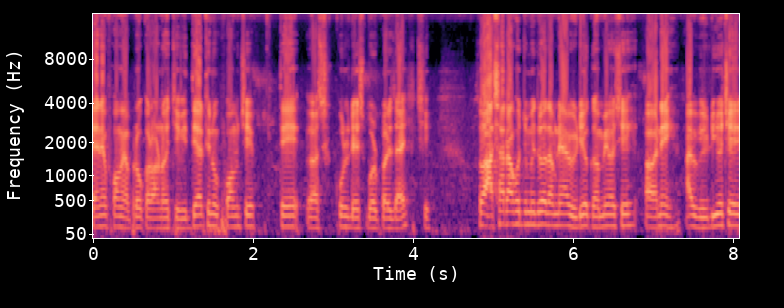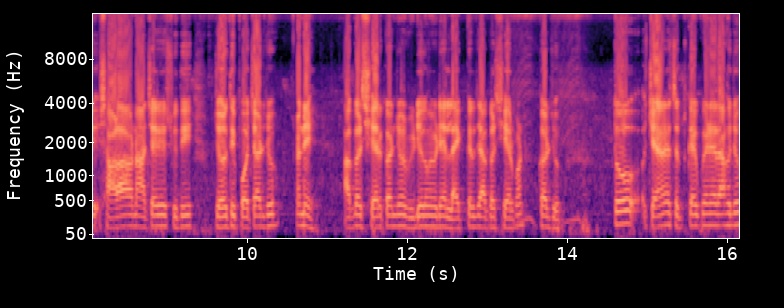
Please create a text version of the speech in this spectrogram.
તેને ફોર્મ એપ્રુવ કરવાનું હોય છે. વિદ્યાર્થીનું ફોર્મ છે તે સ્કૂલ ડેશબોર્ડ પર જાય છે. તો આશા રાખું છું મિત્રો તમને આ વીડિયો ગમ્યો છે અને આ વીડિયો છે શાળાના આચાર્ય સુધી જરૂરથી પહોંચાડજો અને આગળ શેર કરજો. વીડિયો ગમે વીડિયો લાઇક કરજો, આગળ શેર પણ કરજો. તો ચેનલને સબસ્ક્રાઈબ કરીને રાખજો.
